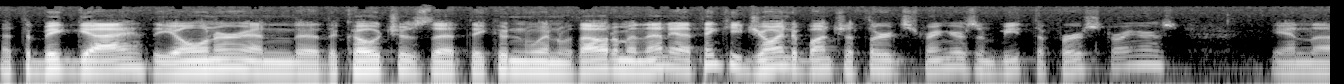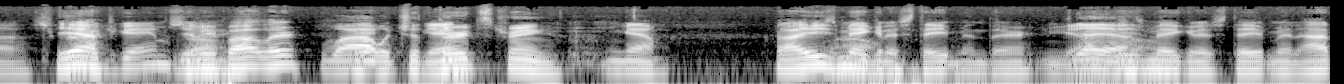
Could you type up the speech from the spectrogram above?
at the big guy, the owner, and uh, the coaches that they couldn't win without him. And then I think he joined a bunch of third stringers and beat the first stringers in uh, Yeah. scrimmage games. Jimmy So- Butler. Wow, Yeah. with your Yeah. third string. Yeah, Uh, he's Wow. making a statement there. yeah, Yeah, yeah. He's making a statement. I,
